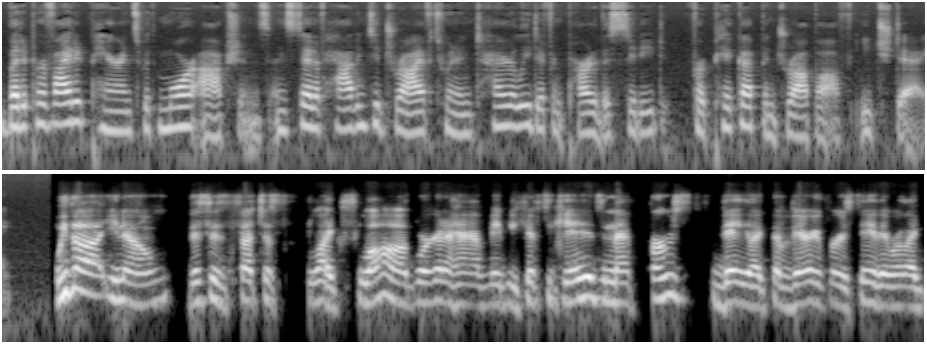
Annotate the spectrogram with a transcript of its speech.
but it provided parents with more options instead of having to drive to an entirely different part of the city for pickup and drop off each day. We thought, you know, this is such a like slog. We're gonna have maybe 50 kids, and that first day, like the very first day, there were like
